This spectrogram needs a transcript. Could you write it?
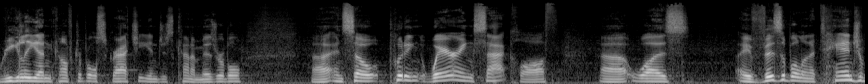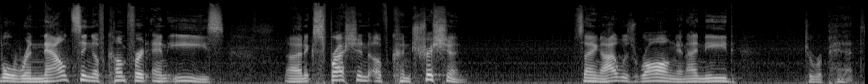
really uncomfortable, scratchy, and just kind of miserable. Uh, and so, putting wearing sackcloth uh, was a visible and a tangible renouncing of comfort and ease, uh, an expression of contrition, saying, I was wrong and I need to repent.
